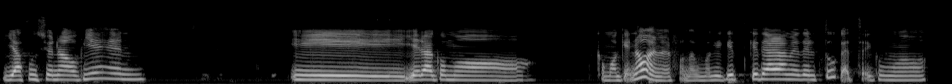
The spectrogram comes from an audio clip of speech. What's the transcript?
ya ha funcionado bien. Y, era como, como que no, en el fondo, como que ¿qué, te vas a meter tú, cachai? Como,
